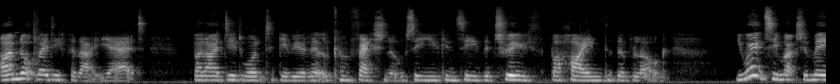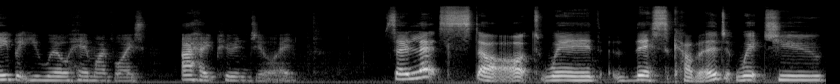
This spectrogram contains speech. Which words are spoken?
I'm not ready for that yet but I did want to give you a little confessional so you can see the truth behind the vlog. You won't see much of me, but you will hear my voice. I hope you enjoy. So let's start with this cupboard, which you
